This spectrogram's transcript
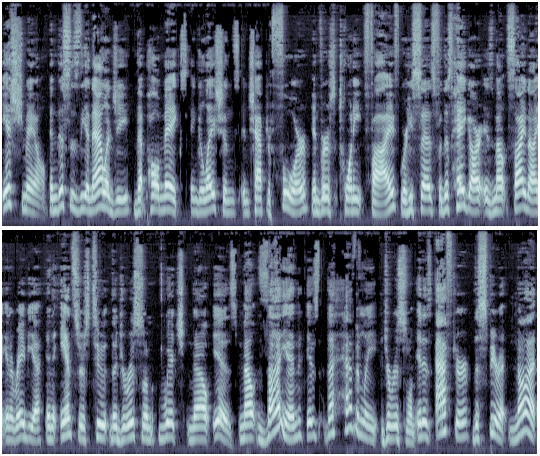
Ishmael. And this is the analogy that Paul makes in Galatians in chapter 4 in verse 25, where he says, For this Hagar is Mount Sinai in Arabia and answers to the Jerusalem which now is. Mount Zion is the heavenly Jerusalem. It is after the Spirit, not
